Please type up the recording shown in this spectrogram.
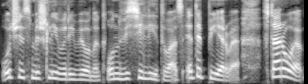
очень смешливый ребенок. Он веселит вас. Это первое первое. Второе.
